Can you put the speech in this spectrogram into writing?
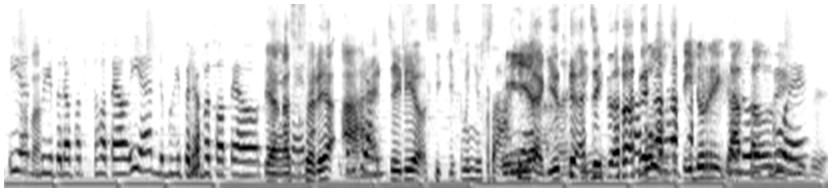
iya Apa? begitu dapat hotel iya begitu dapat hotel yang kayak nggak nggak sesuai dia yang- anjing dia si Kismin nyusahin Iya, ya gitu anjing. Tapi Gue nggak tidur gatel nih. gue, gitu ya.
